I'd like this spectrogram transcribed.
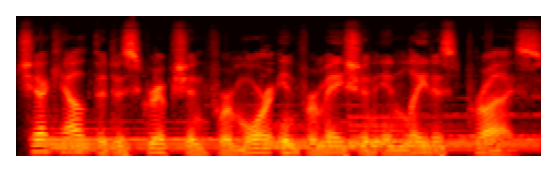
Check out the description for more information in latest price.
